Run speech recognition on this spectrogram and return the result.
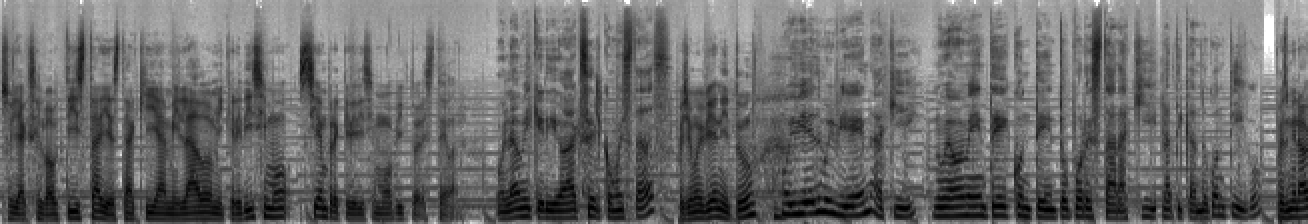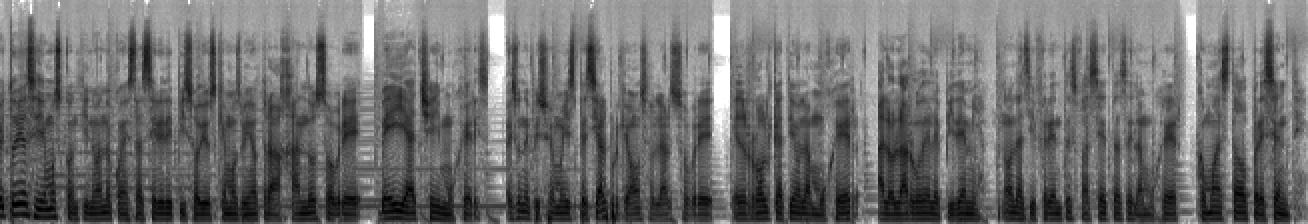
Soy Axel Bautista y está aquí a mi lado mi queridísimo, siempre queridísimo Víctor Esteban. Hola mi querido Axel, ¿cómo estás? Pues yo muy bien, ¿y tú? Muy bien, muy bien, aquí nuevamente contento por estar aquí platicando contigo. Pues mira, hoy todavía seguimos continuando con esta serie de episodios que hemos venido trabajando sobre VIH y mujeres. Es un episodio muy especial porque vamos a hablar sobre el rol que ha tenido la mujer a lo largo de la epidemia, ¿no? Las diferentes facetas de la mujer, cómo ha estado presente.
